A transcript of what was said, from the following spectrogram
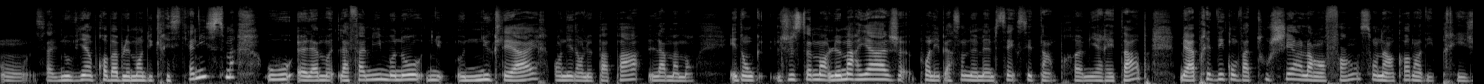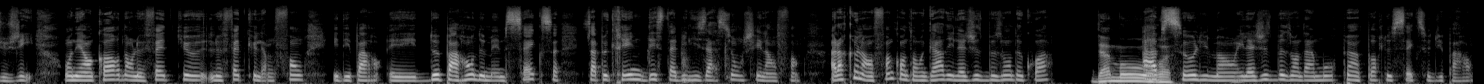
on- ça nous vient probablement du christianisme, où euh, la, famille mononucléaire, on est dans le papa, la maman. Et donc, justement, le mariage pour les personnes de même sexe, c'est une première étape. Mais après, dès qu'on va toucher à l'enfance, on est encore dans des préjugés. On est encore dans le fait que, le fait que l'enfant ait des parents, et deux parents de même sexe, ça peut créer une déstabilisation chez l'enfant. Alors que l'enfant, quand on regarde, il a juste besoin de quoi? D'amour. Absolument. Il a juste besoin d'amour, peu importe le sexe du parent.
